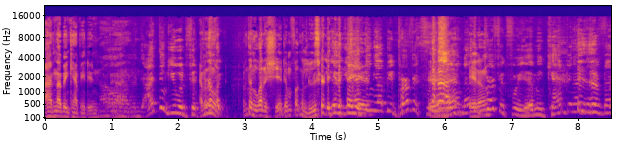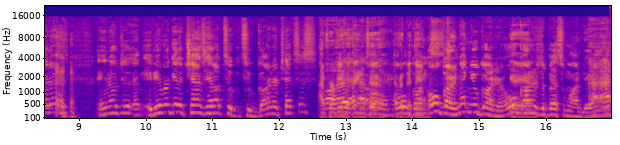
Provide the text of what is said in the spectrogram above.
I have not been camping, dude. Oh, I think you would fit done, perfect. I've done a lot of shit. I'm a fucking loser, Yeah, dude. yeah, I think that'd be perfect for you, Yeah. man. That'd You be know? perfect for you. I mean, camping is badass. And, you know, just I mean, if you ever get a chance, head out to to Garner, Texas. I've Oh, heard beautiful I- I- things. I've Yeah, been there. I've heard Old, good Gar- things. old Garner, not New Garner. Old Yeah, yeah. Garner's the best one, dude. I, I, I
